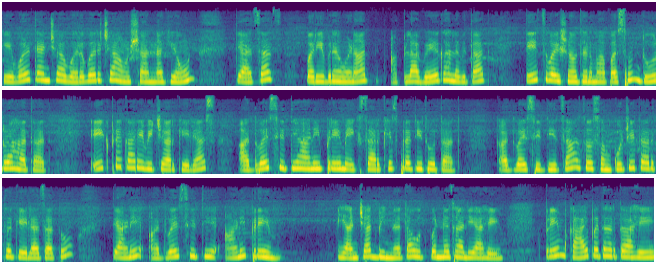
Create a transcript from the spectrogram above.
केवळ त्यांच्या वरवरच्या अंशांना घेऊन त्याचाच परिभ्रमणात आपला वेळ घालवितात तेच वैष्णव धर्मापासून दूर राहतात. एक प्रकारे विचार केल्यास अद्वैत सिद्धी आणि प्रेम एकसारखेच प्रतीत होतात. अद्वैत सिद्धीचा जो संकुचित अर्थ केला जातो त्याने अद्वैत सिद्धी आणि प्रेम यांच्यात भिन्नता उत्पन्न झाली आहे. प्रेम काय पदार्थ आहे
